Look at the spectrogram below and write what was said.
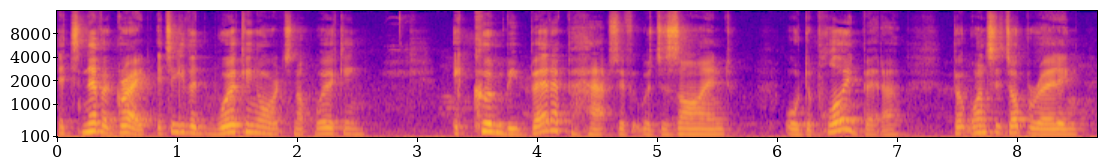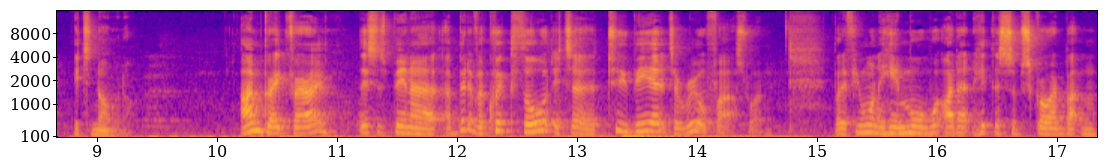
It's never great. It's either working or it's not working. It could be better perhaps if it was designed or deployed better, but once it's operating, it's nominal. I'm Greg Ferro. This has been a, a bit of a quick thought. It's a two beer, it's a real fast one. But if you want to hear more, I don't hit the subscribe button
